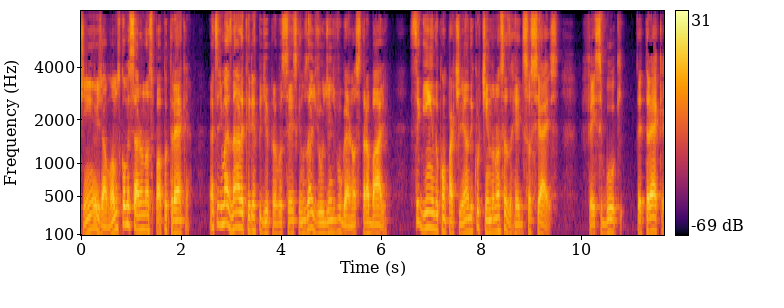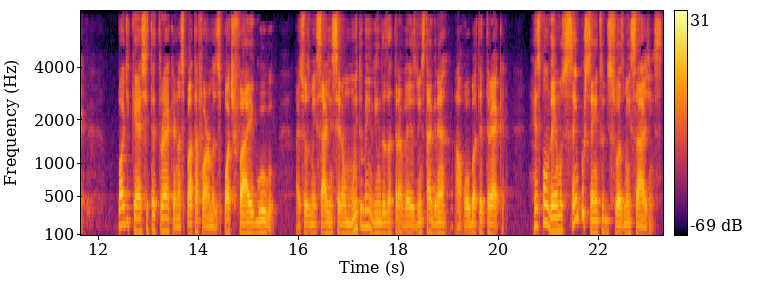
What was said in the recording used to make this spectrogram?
Minutinho e já vamos começar o nosso Papo Trekker. Antes de mais nada, queria pedir para vocês que nos ajudem a divulgar nosso trabalho, seguindo, compartilhando e curtindo nossas redes sociais. Facebook, T-Tracker, podcast T-Tracker nas plataformas Spotify e Google. As suas mensagens serão muito bem-vindas através do Instagram, arroba T-Tracker. Respondemos 100% de suas mensagens.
